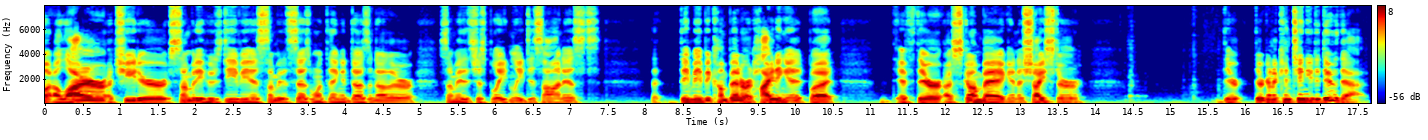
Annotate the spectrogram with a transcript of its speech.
but a liar, a cheater, somebody who's devious, somebody that says one thing and does another, somebody that's just blatantly dishonest, that they may become better at hiding it, but if they're a scumbag and a shyster, they're they're going to continue to do that.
